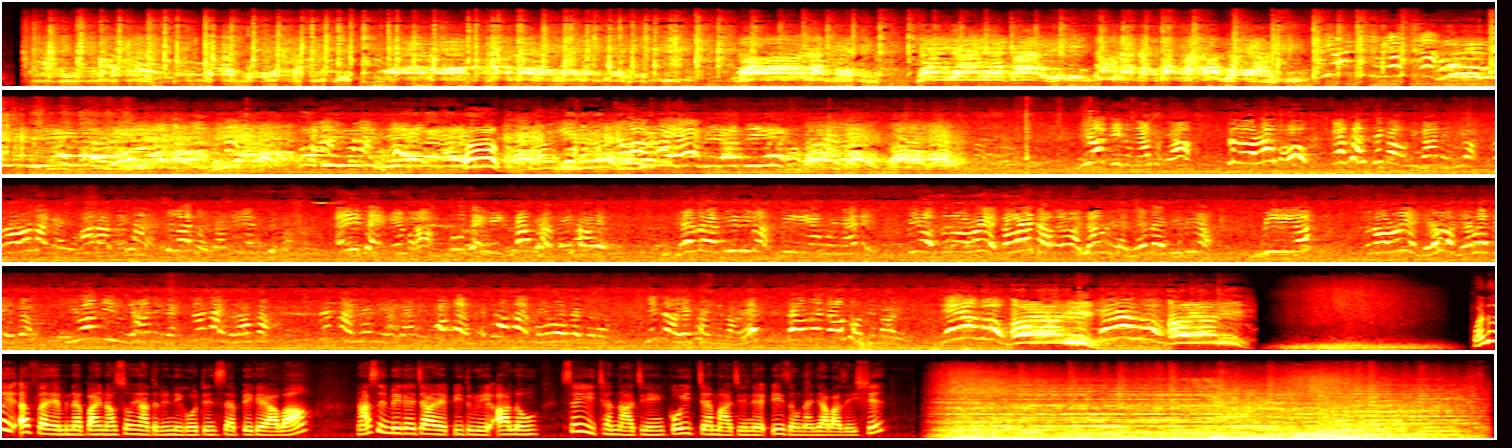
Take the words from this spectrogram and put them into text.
FM ရဲ့မနက်ပိုင်းနောက်ဆုံးရသတင်းတွေကိုတင်ဆက်ပေးကြတာပါ။နားဆင်ပေးကြတဲ့ပြည်သူတွေအားလုံးစိတ်ရချမ်းသာခြင်းကိုယ်ကျန်းမာခြင်းနဲ့ပြည့်စုံနိုင်ကြပါစေရှင်။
